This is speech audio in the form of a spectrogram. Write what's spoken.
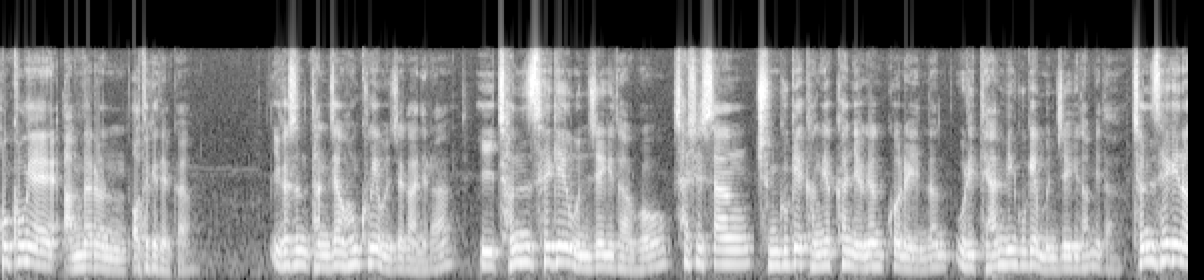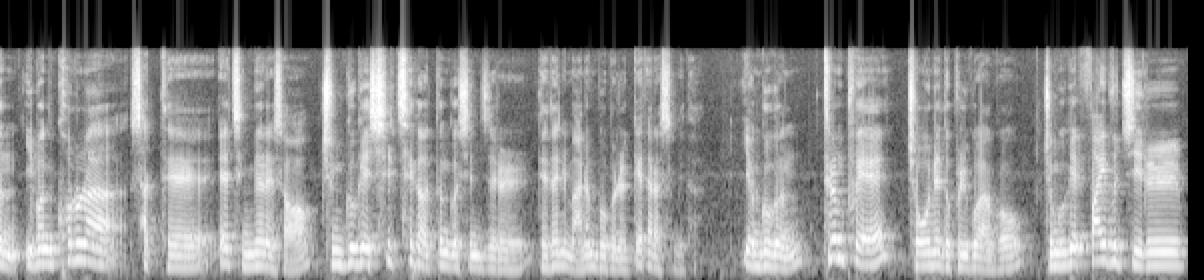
홍콩의 앞날은 어떻게 될까요? 이것은 당장 홍콩의 문제가 아니라 이 전 세계의 문제이기도 하고 사실상 중국의 강력한 영향권에 있는 우리 대한민국의 문제이기도 합니다. 전 세계는 이번 코로나 사태에 직면해서 중국의 실체가 어떤 것인지를 대단히 많은 부분을 깨달았습니다. 영국은 트럼프의 조언에도 불구하고 중국의 5G를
